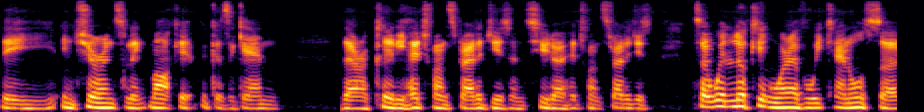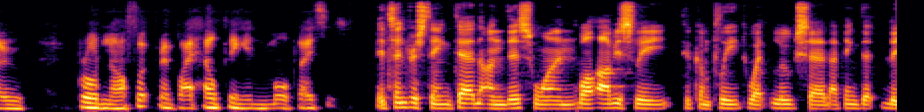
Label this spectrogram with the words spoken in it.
the insurance link market because again, there are clearly hedge fund strategies and pseudo hedge fund strategies. So we're looking wherever we can also broaden our footprint by helping in more places. It's interesting, Ted, on this one. Well, obviously, to complete what Luke said, I think that the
